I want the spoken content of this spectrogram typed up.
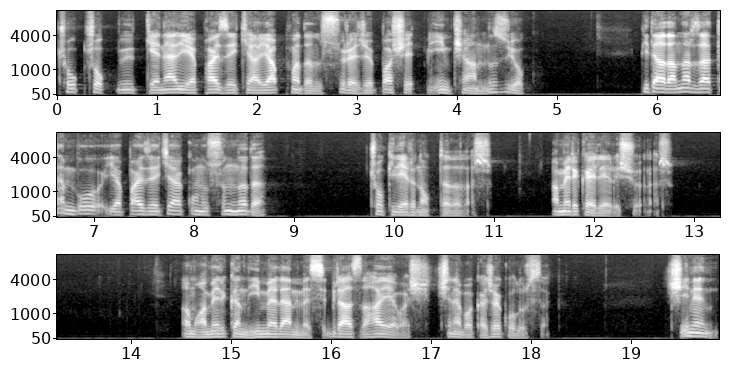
çok çok büyük genel yapay zeka yapmadığınız sürece baş etme imkanınız yok. Bir de adamlar zaten bu yapay zeka konusunda da çok ileri noktadalar. Amerika ile yarışıyorlar. Ama Amerika'nın imelenmesi biraz daha yavaş Çin'e bakacak olursak. Çin'in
